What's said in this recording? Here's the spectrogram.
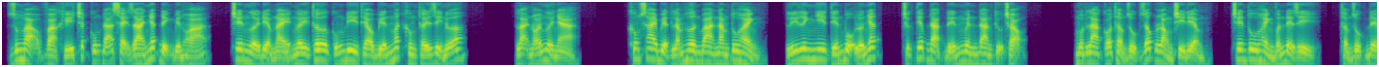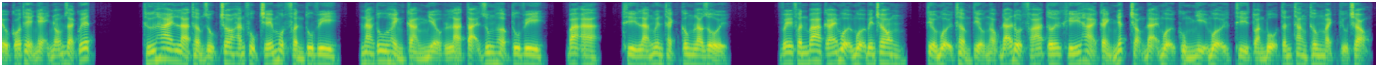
Dung mạo và khí chất cũng đã xảy ra nhất định biến hóa, trên người điểm này ngây thơ cũng đi theo biến mất không thấy gì nữa lại nói người nhà. Không sai biệt lắm hơn ba năm tu hành, lý linh nhi tiến bộ lớn nhất, trực tiếp đạt đến nguyên đan cựu trọng. Một là có thẩm dục dốc lòng chỉ điểm, trên tu hành vấn đề gì, thẩm dục đều có thể nhẹ nhõm giải quyết. Thứ hai là thẩm dục cho hắn phục chế một phần tu vi, nàng tu hành càng nhiều là tại dung hợp tu vi, ba a, thì là nguyên thạch công lao rồi. Về phần ba cái mội mội bên trong, tiểu mội thẩm tiểu ngọc đã đột phá tới khí hải cảnh nhất trọng đại mội cùng nhị mội thì toàn bộ tấn thăng thông mạch cựu trọng.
